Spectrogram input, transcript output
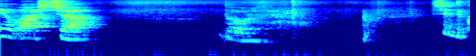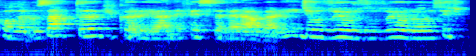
Yavaşça doğru. Şimdi kolları uzattık yukarıya nefesle beraber iyice uzuyoruz uzuyoruz. Hiç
